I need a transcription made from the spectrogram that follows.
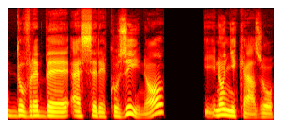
dovrebbe essere così, no? In ogni caso,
